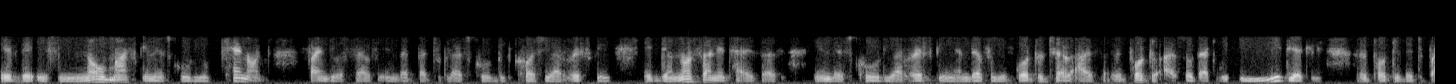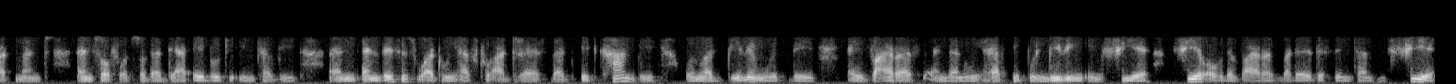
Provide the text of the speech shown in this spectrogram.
If there is no mask in a school, you cannot find yourself in that particular school because you are risking. If there are no sanitizers in the school, you are risking, and therefore you've got to tell us, report to us, so that we immediately report to the department and so forth, so that they are able to intervene. And and this is what we have to address. That it can't be when we're dealing with the a virus, and then we have people living in fear, fear of the virus, but at the same time, fear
